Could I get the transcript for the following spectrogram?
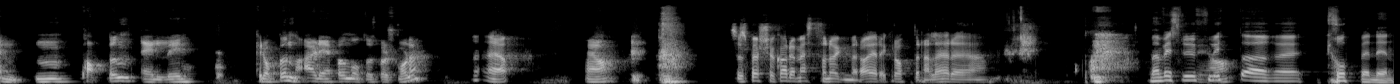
enten pappen eller kroppen? Er det på en måte spørsmålet? Ja. Ja. Så spørs jo hva du er mest fornøyd med. da, Er det kroppen, eller er det Men hvis du flytter ja. kroppen din,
